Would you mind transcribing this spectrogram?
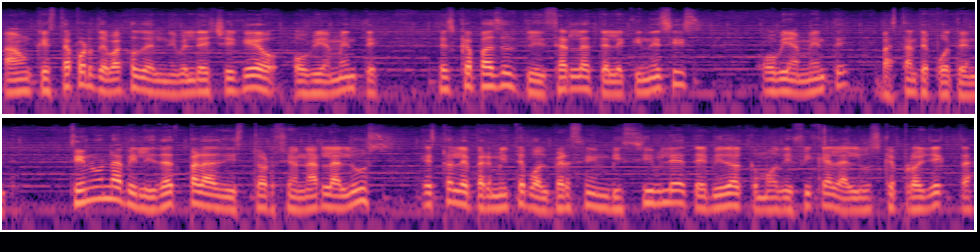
aunque está por debajo del nivel de Shigeo, obviamente, es capaz de utilizar la telequinesis, obviamente bastante potente. Tiene una habilidad para distorsionar la luz, esto le permite volverse invisible debido a que modifica la luz que proyecta.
